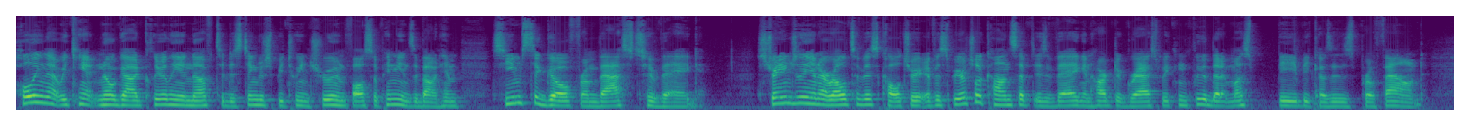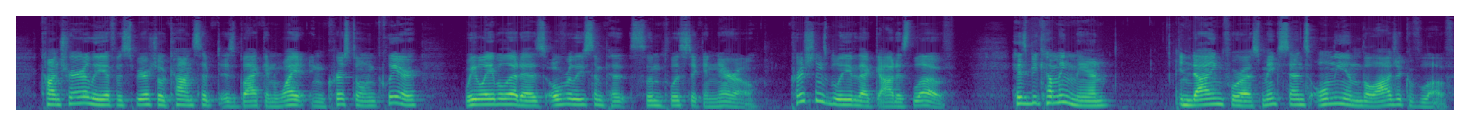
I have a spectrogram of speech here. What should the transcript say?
Holding that we can't know God clearly enough to distinguish between true and false opinions about him seems to go from vast to vague. Strangely, in our relativist culture, if a spiritual concept is vague and hard to grasp, we conclude that it must be because it is profound. Contrarily, if a spiritual concept is black and white and crystal and clear, we label it as overly simplistic and narrow. Christians believe that God is love. His becoming man and dying for us makes sense only in the logic of love.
